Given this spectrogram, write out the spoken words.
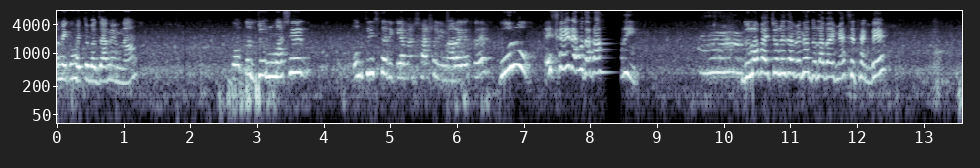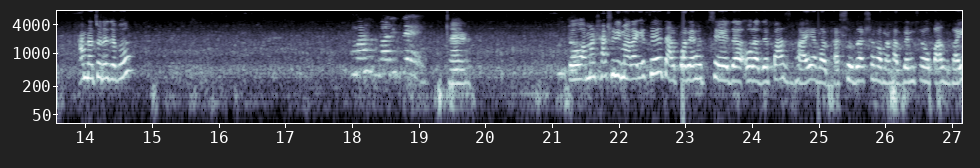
অনেকে হয়তো বা জানেন না। গত জুন মাসের উনত্রিশ তারিখে আমার শাশুড়ি মারা গেছে। গুরু এই ছেড়ে দেখো দেখা দুলাভাই চলে যাবে না দুলাভাই মেসে থাকবে। আমরা চলে যাব। হ্যাঁ। তো আমার শাশুড়ি মারা গেছে, তারপরে হচ্ছে ওরা যে পাঁচ ভাই, আমার ভাসুররা সহ, আমার হাজব্যান্ড সহ পাঁচ ভাই।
